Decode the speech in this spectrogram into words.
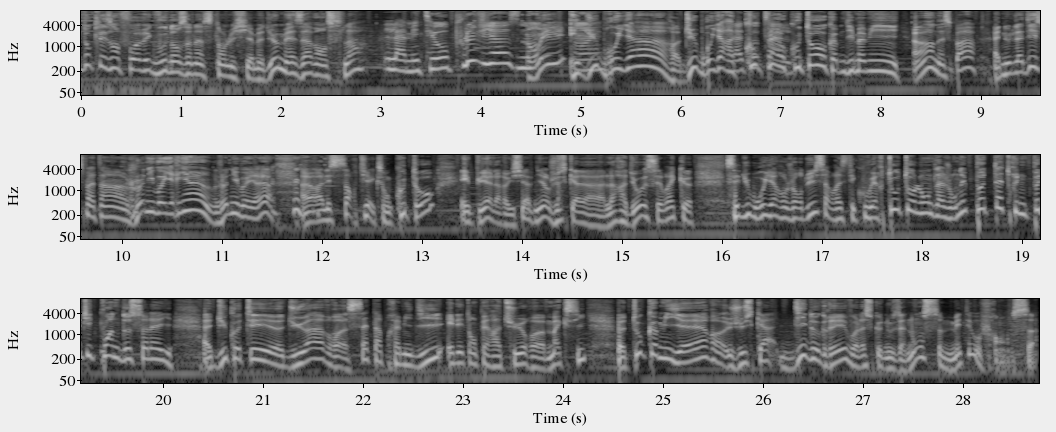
Et donc les infos avec vous dans un instant, Lucie Amadieu. Mais avant cela, La météo pluvieuse, non oui, et Ouais. du brouillard, du brouillard à La couper totale. au couteau, comme dit mamie, hein, n'est-ce pas? Elle nous l'a dit ce matin. Je n'y voyais rien, je n'y voyais rien. Alors elle est sortie avec son couteau et puis elle a réussi à venir jusqu'à la, la radio. C'est vrai que c'est du brouillard aujourd'hui, ça va rester couvert tout au long de la journée. Peut-être une petite pointe de soleil euh, du côté euh, du Havre cet après-midi et les températures euh, maxi, tout comme hier, jusqu'à 10 degrés. Voilà ce que nous annonce Météo France.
